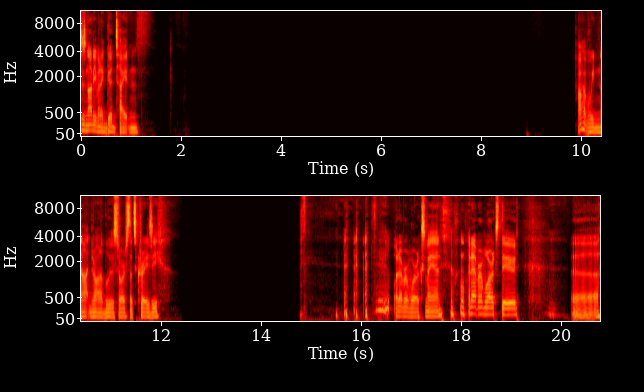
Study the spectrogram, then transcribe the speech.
This is not even a good Titan. How have we not drawn a blue source? That's crazy. Whatever works, man. Whatever works, dude. Uh...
